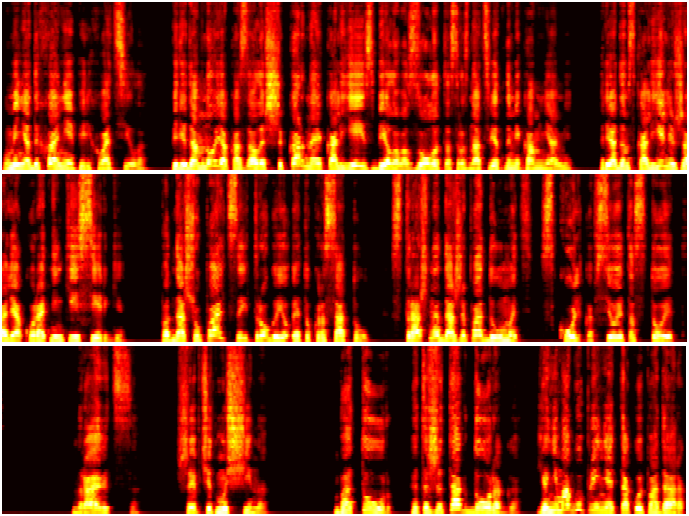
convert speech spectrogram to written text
у меня дыхание перехватило. Передо мной оказалось шикарное колье из белого золота с разноцветными камнями. Рядом с колье лежали аккуратненькие серьги. Подношу пальцы и трогаю эту красоту. Страшно даже подумать, сколько все это стоит. «Нравится?» – шепчет мужчина. «Батур, это же так дорого! Я не могу принять такой подарок!»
